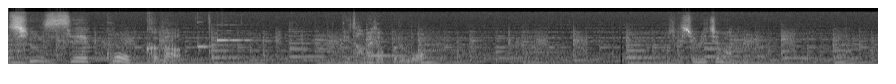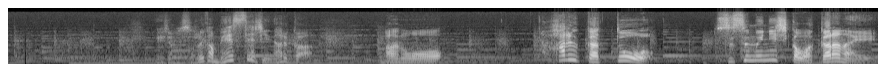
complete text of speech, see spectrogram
鎮静効果が。えダメだ。これもう。私の一番えでもそれがメッセージになるか？あのはるかと進むにしかわからない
